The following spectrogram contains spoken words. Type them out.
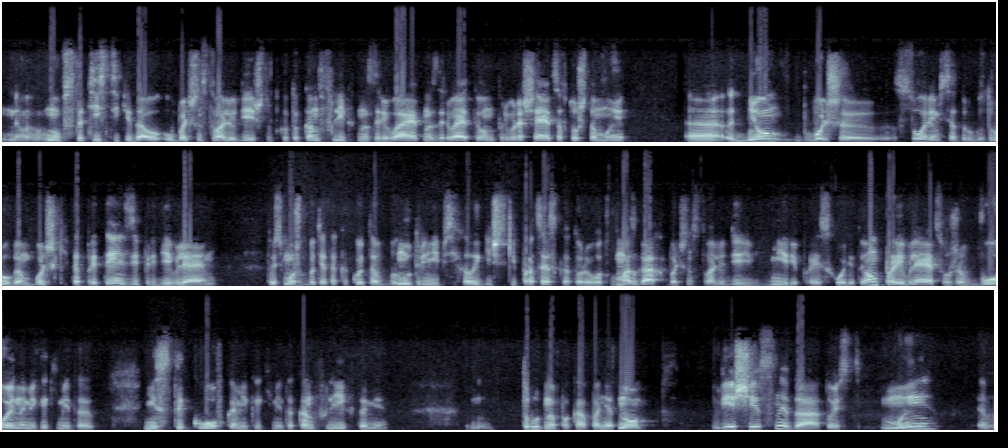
ну, в статистике, да, у, у большинства людей что-то какой-то конфликт назревает, назревает, и он превращается в то, что мы э, днем больше ссоримся друг с другом, больше каких-то претензий предъявляем. То есть, может быть, это какой-то внутренний психологический процесс, который вот в мозгах большинства людей в мире происходит. И он проявляется уже войнами, какими-то нестыковками, какими-то конфликтами трудно пока понять. Но вещи и сны, да, то есть мы э,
